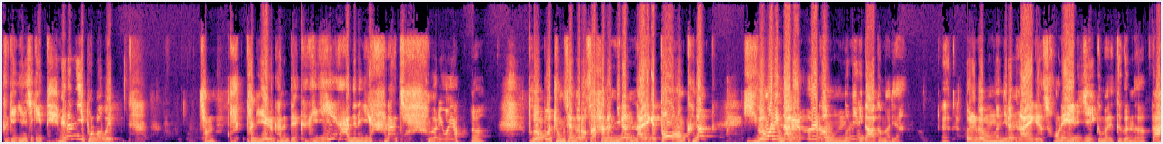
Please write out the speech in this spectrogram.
그게 인식이 되면은 이 불법의 참 팍팍 이해가 가는데 그게 이해가 안 되는 이게 하나 참 어려워요. 어. 범부 중생으로서 하는 일은 나에게 도움은 그냥 영원히 나를 얽어먹는 일이다 그 말이야. 어. 얽어먹는 일은 나에게 손해일이지 그 말이야. 덕은 없다.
